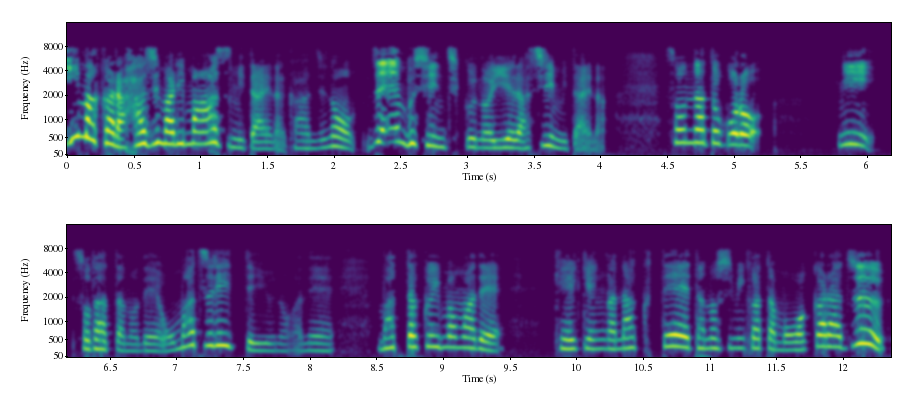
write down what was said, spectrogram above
今から始まりますみたいな感じの、全部新築の家らしいみたいな。そんなところに育ったので、お祭りっていうのがね、全く今まで経験がなくて、楽しみ方もわからず、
